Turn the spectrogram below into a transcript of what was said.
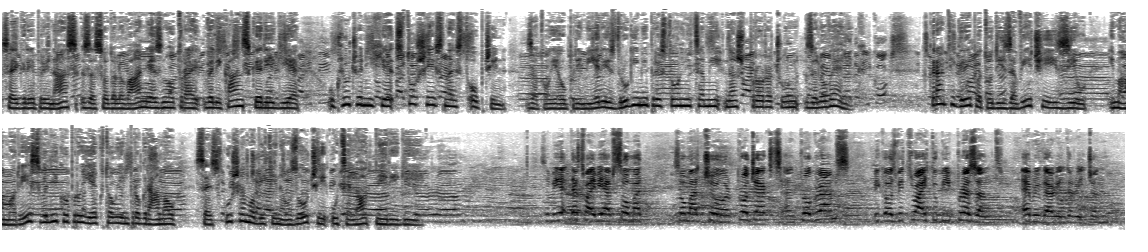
saj gre pri nas za sodelovanje znotraj velikanske regije, vključenih je 116 občin, zato je v primeri z drugimi prestolnicami naš proračun zelo velik. Hkrati gre pa tudi za večji izziv. Imamo res veliko projektov in programov, saj skušamo biti navzoči v celotni regiji. So much projects and programs because we try to be present everywhere in the region.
